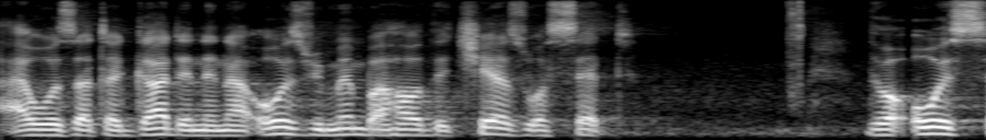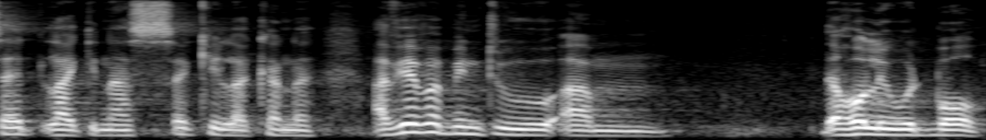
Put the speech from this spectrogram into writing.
I was at a garden, and I always remember how the chairs were set. They were always set like in a circular kind of. Have you ever been to um, the Hollywood Bowl?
